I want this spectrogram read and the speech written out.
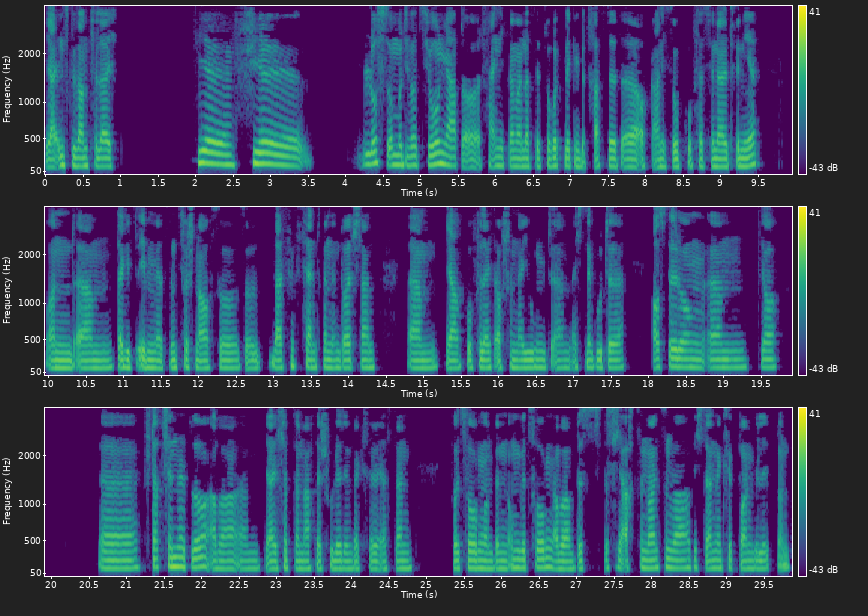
ja, insgesamt vielleicht viel, viel Lust und Motivation gehabt, aber wahrscheinlich, wenn man das jetzt so rückblickend betrachtet, äh, auch gar nicht so professionell trainiert. Und ähm, da gibt es eben jetzt inzwischen auch so, so Leistungszentren in Deutschland, ähm, ja, wo vielleicht auch schon in der Jugend ähm, echt eine gute Ausbildung ähm, ja, äh, stattfindet so. Aber ähm, ja, ich habe dann nach der Schule den Wechsel erst dann vollzogen und bin umgezogen. Aber bis, bis ich 18, 19 war, habe ich dann in Quickborn gelebt und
